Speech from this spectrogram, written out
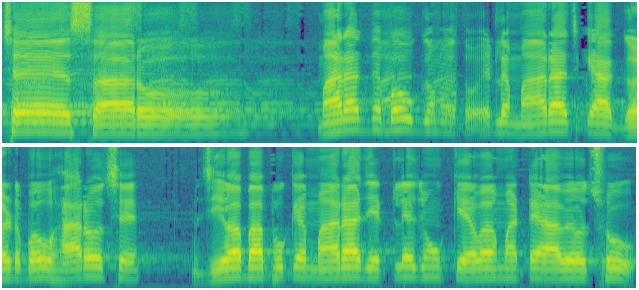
છે સારો. મહારાજને બહુ ગમે તો. એટલે મહારાજ કે આ ગઢ બહુ સારો છે. જીવા બાપુ કે મહારાજ એટલે જ હું કહેવા માટે આવ્યો છું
